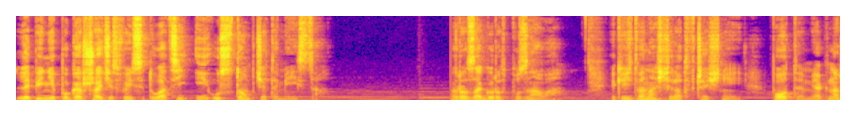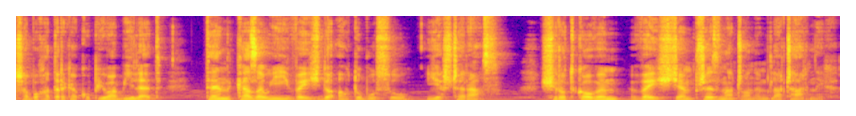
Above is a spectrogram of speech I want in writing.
Lepiej nie pogarszajcie swojej sytuacji i ustąpcie te miejsca. Roza go rozpoznała. Jakieś 12 lat wcześniej, po tym jak nasza bohaterka kupiła bilet, ten kazał jej wejść do autobusu jeszcze raz, środkowym wejściem przeznaczonym dla czarnych.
